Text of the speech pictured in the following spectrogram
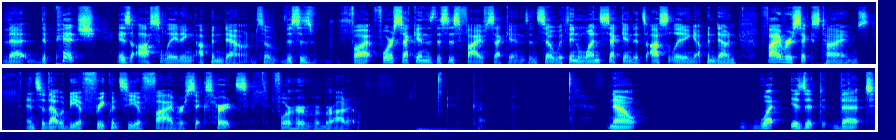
that the pitch is oscillating up and down. So this is four seconds, this is five seconds. And so within one second, it's oscillating up and down five or six times. And so that would be a frequency of five or six hertz for her vibrato. Okay. Now, what is it that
